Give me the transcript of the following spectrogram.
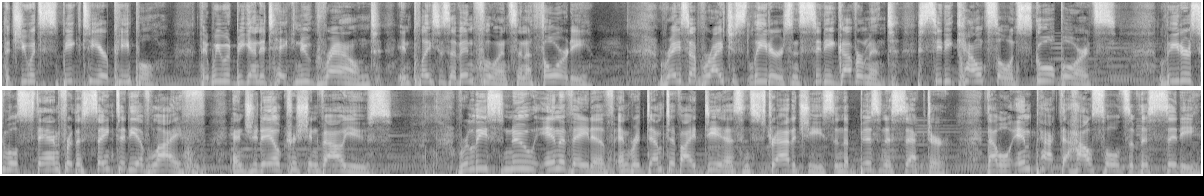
that you would speak to your people, that we would begin to take new ground in places of influence and authority. Raise up righteous leaders in city government, city council, and school boards, leaders who will stand for the sanctity of life and Judeo Christian values. Release new, innovative, and redemptive ideas and strategies in the business sector that will impact the households of this city.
